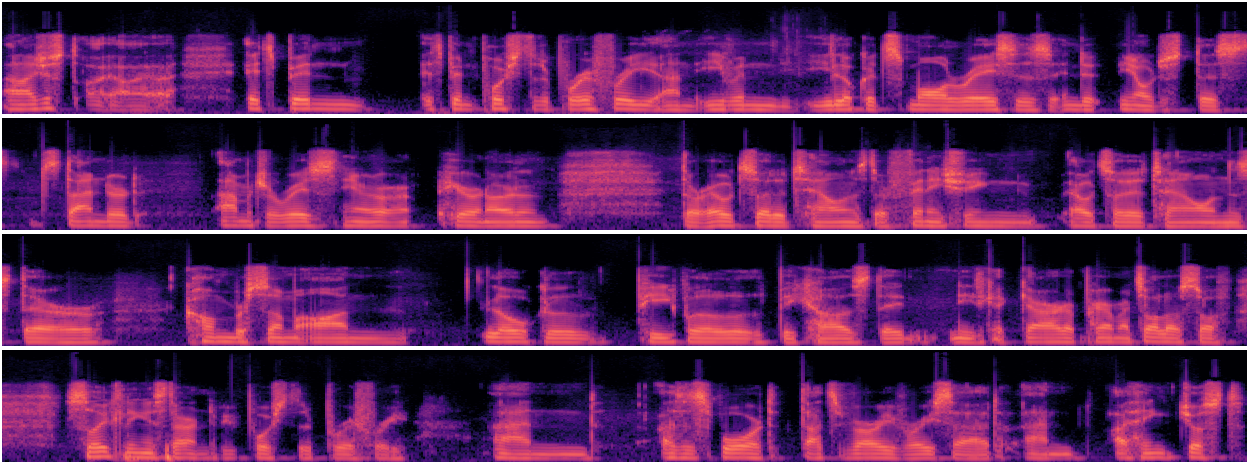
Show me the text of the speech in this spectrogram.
And I just, I, I, it's been it's been pushed to the periphery, and even you look at small races in the, you know, just this standard amateur races here here in Ireland. They're outside of towns. They're finishing outside of towns. They're cumbersome on local people because they need to get Garda permits, all that stuff. Cycling is starting to be pushed to the periphery, and as a sport, that's very very sad. And I think just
